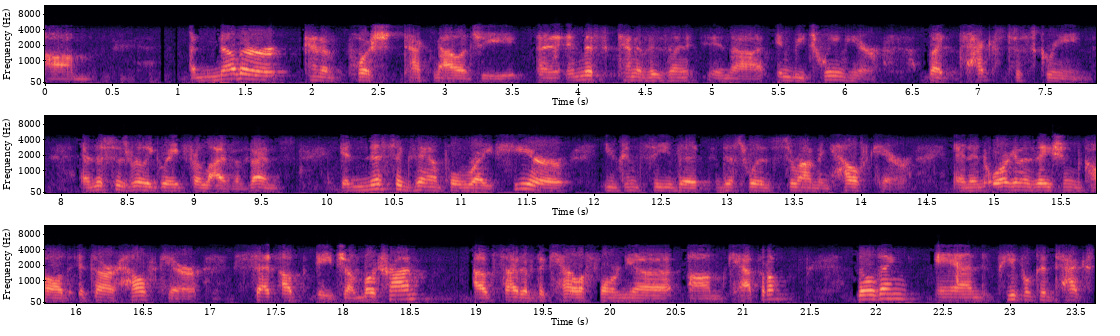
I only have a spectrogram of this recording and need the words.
Um, another kind of push technology, and this kind of is in, uh, in between here, but text to screen. And this is really great for live events. In this example right here, you can see that this was surrounding healthcare. And an organization called It's Our Healthcare set up a Jumbotron outside of the California um, Capitol building, and people could text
